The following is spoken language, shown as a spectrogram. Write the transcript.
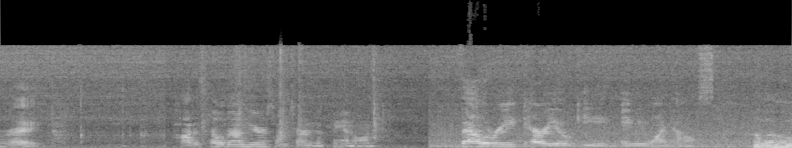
All right. Hot as hell down here, so I'm turning the fan on. Valerie, karaoke, Amy Winehouse. Hello.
